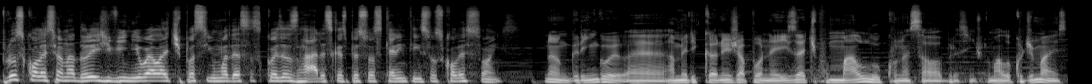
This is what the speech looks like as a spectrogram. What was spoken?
para os colecionadores de vinil, ela é tipo assim, uma dessas coisas raras que as pessoas querem ter em suas coleções. Não, gringo, é, americano e japonês é, tipo, maluco nessa obra, assim, tipo, maluco demais.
